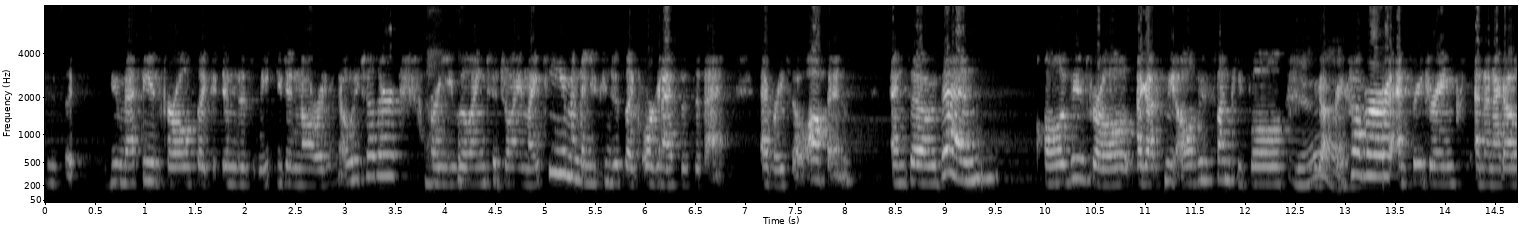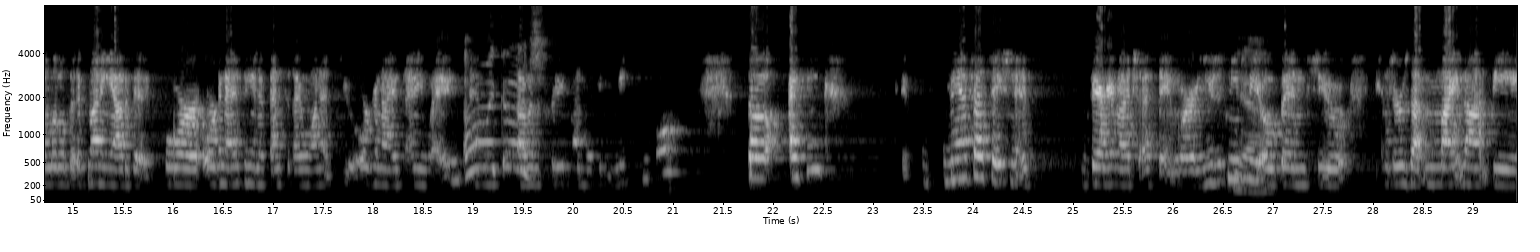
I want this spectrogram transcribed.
he was like, you met these girls like in this week, you didn't already know each other. Are you willing to join my team? And then you can just like organize this event every so often. And so then all of these girls. I got to meet all of these fun people. Yeah. We got free cover and free drinks, and then I got a little bit of money out of it for organizing an event that I wanted to organize anyway. Oh my gosh. That was pretty fun to meet people. So I think manifestation is very much a thing where you just need yeah. to be open to answers that might not be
